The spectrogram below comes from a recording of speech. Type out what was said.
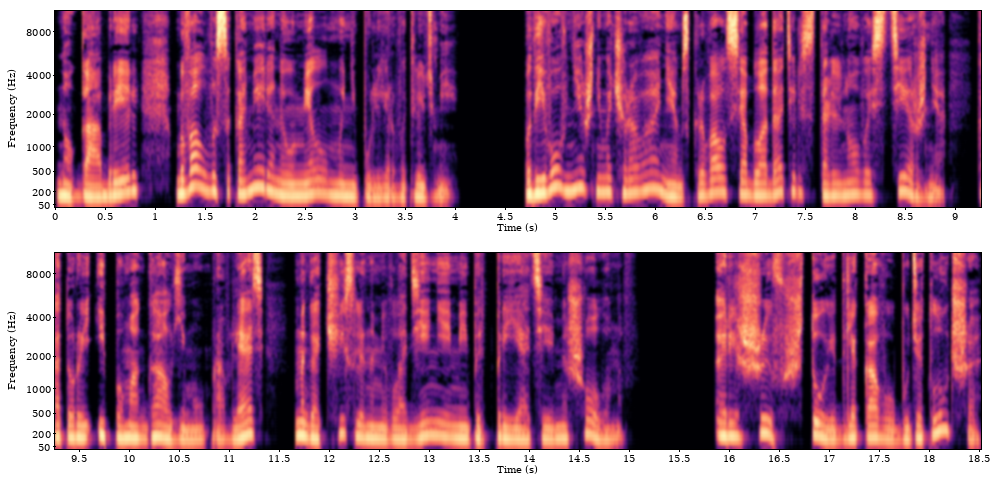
Но Габриэль бывал высокомерен и умел манипулировать людьми. Под его внешним очарованием скрывался обладатель стального стержня, который и помогал ему управлять многочисленными владениями и предприятиями Шолонов. Решив, что и для кого будет лучше,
